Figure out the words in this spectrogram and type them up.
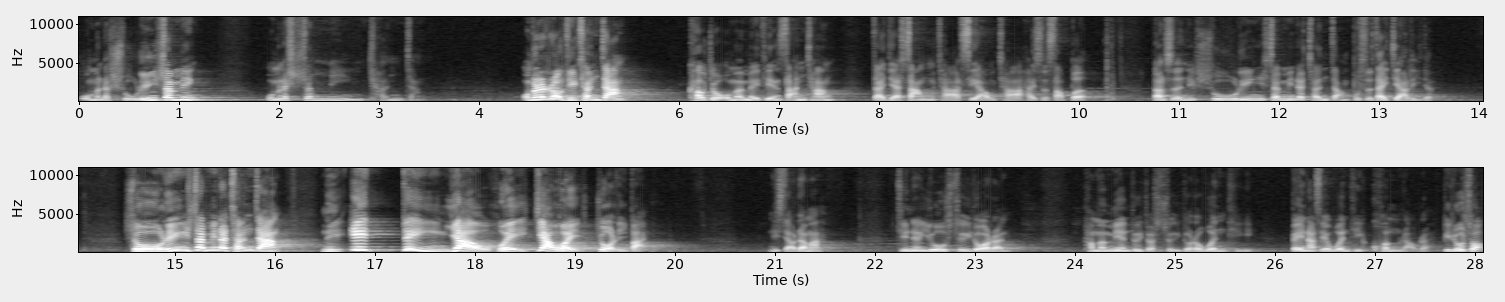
我们的属灵生命，我们的生命成长，我们的肉体成长，靠着我们每天三餐，再加上午茶、下午茶还是 supper。但是你属灵生命的成长不是在家里的，属灵生命的成长，你一定要回教会做礼拜，你晓得吗？今天有许多人，他们面对着许多的问题，被那些问题困扰了。比如说，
